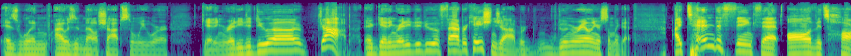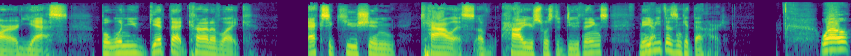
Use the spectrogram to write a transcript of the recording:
as when I was in metal shops and we were getting ready to do a job or getting ready to do a fabrication job or doing a railing or something like that. I tend to think that all of it's hard, yes, but when you get that kind of like execution callous of how you're supposed to do things, maybe Yeah. it doesn't get that hard. Well,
